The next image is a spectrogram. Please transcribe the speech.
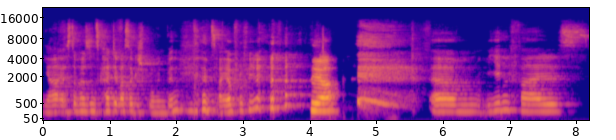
ja erst einmal so ins kalte Wasser gesprungen bin. Zweierprofil. Ja. ähm, jedenfalls,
